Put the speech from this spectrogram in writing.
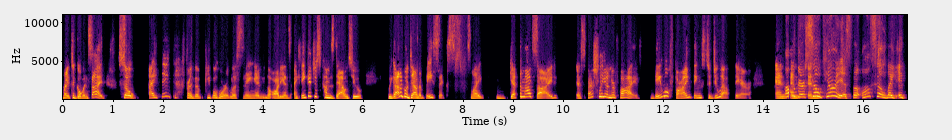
right, to go inside. So I think for the people who are listening and the audience, I think it just comes down to we got to go down to basics. Like get them outside, especially under five. They will find things to do out there. And, oh, and, they're and, so curious, but also like it,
